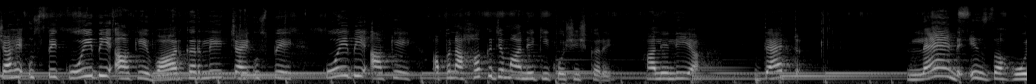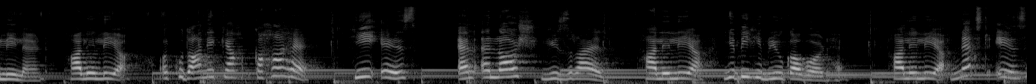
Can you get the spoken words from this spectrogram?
चाहे उस पर कोई भी आके वार कर ले, चाहे उस पर कोई भी आके अपना हक जमाने की कोशिश करे. Hallelujah that land is the holy land hallelujah और खुदा ने क्या कहा है? He is El Elohe Israel hallelujah ये भी हिब्रू का वर्ड है. Hallelujah next is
